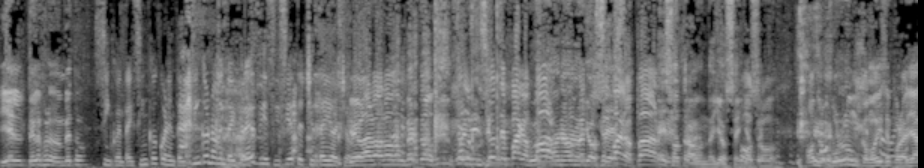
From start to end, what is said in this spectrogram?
¿Y el teléfono de Don Beto? 55 45 93 17 88. ¡Qué bárbaro, Don Beto! Locución se paga aparte, no, no, Don no, Beto, yo se sé, paga es- aparte. es otra onda, yo sé, yo Otro, otro purrum, como dice por allá.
